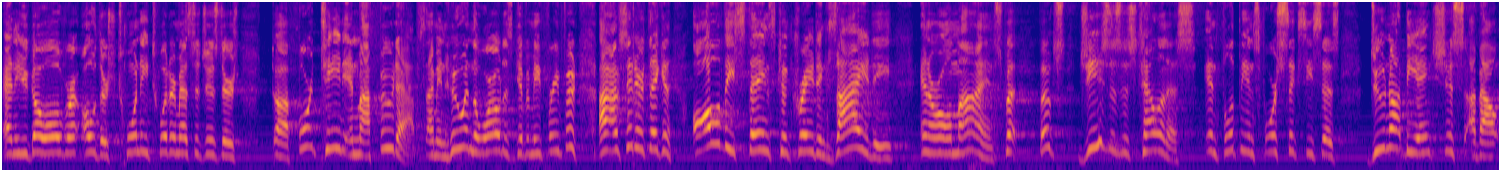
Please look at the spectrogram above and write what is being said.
and you go over, oh, there's 20 Twitter messages, there's uh, 14 in my food apps. I mean, who in the world is giving me free food? I, I'm sitting here thinking all of these things can create anxiety in our own minds. But Folks, Jesus is telling us in Philippians 4 6, he says, Do not be anxious about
